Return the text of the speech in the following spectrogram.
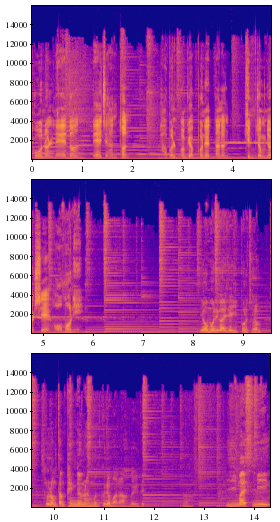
돈을 내던 내지 않던 밥을 먹여 보냈다는 김종렬 씨의 어머니. 이 어머니가 이제 입버릇처럼 설렁탕 100년을 한번 끓여봐라 너희들. 어. 이 말씀이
